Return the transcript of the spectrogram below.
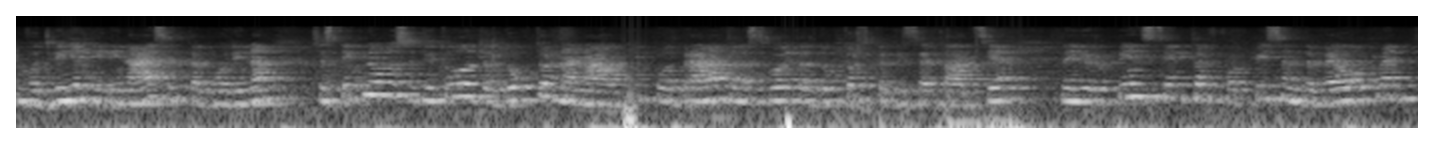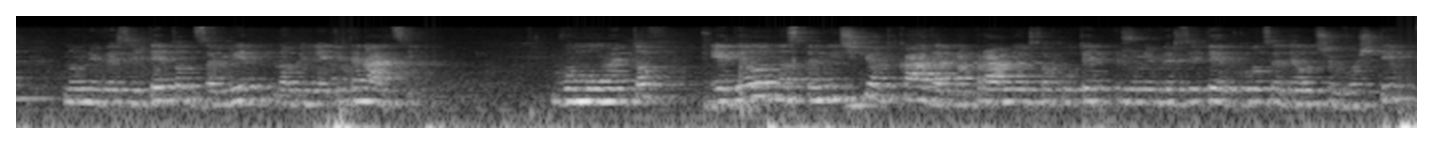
Во 2011 година се стекнува со титулата доктор на науки по одбраната на својата докторска дисертација на European Center for Peace and Development на Универзитетот за мир на Обединетите нации. Во моментов е дел од наставничкиот кадар на правниот факултет при Универзитет Гоце Делчев во Штип,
